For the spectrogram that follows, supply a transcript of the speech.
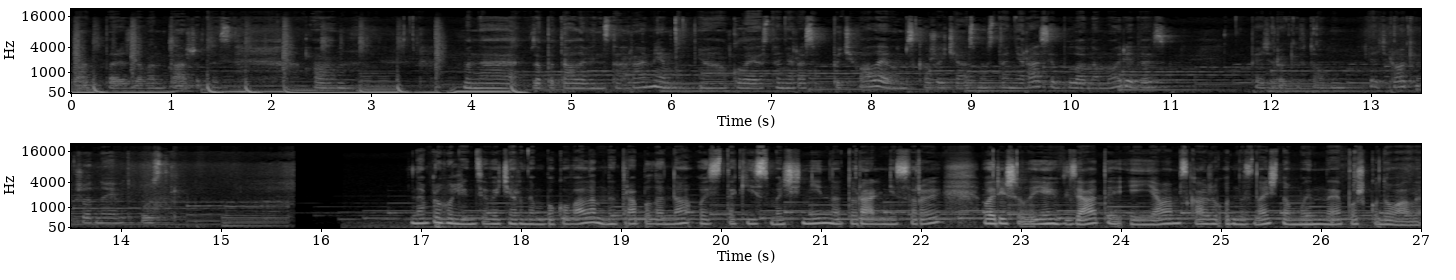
так перезавантажитись. Мене запитали в інстаграмі, коли я останній раз відпочивала, я вам скажу чесно, останній раз я була на морі десь 5 років тому. 5 років жодної відпустки. На прогулянці вечірним бокувалем натрапили на ось такі смачні натуральні сири. Вирішили їх взяти, і я вам скажу однозначно, ми не пошкодували.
